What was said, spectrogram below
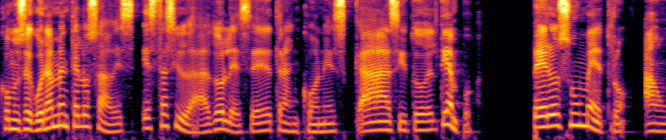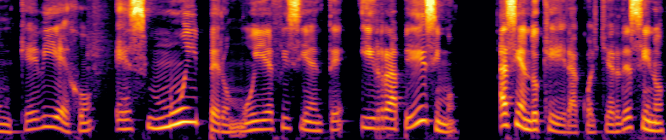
Como seguramente lo sabes, esta ciudad adolece de trancones casi todo el tiempo, pero su metro, aunque viejo, es muy pero muy eficiente y rapidísimo, haciendo que ir a cualquier destino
